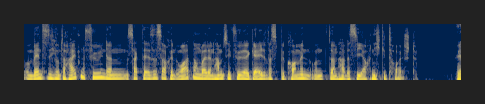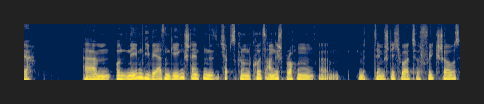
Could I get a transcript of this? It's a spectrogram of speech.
wenn sie sich unterhalten fühlen, dann sagt er, ist es auch in Ordnung, weil dann haben sie für ihr Geld was bekommen und dann hat er sie auch nicht getäuscht. Ja. Ähm, und neben diversen Gegenständen, ich habe es schon kurz angesprochen, ähm, mit dem Stichwort Freakshows,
